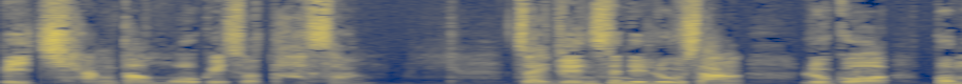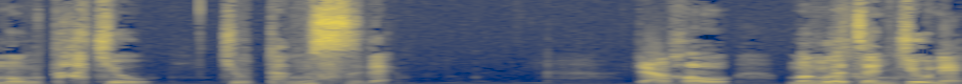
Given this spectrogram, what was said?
被强盗魔鬼所打伤，在人生的路上，如果不蒙打救，就等死了。然后蒙了拯救呢，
